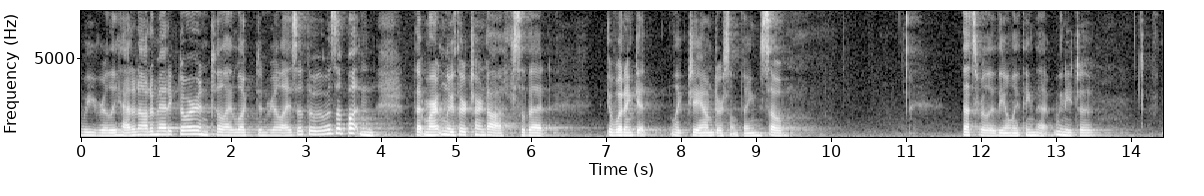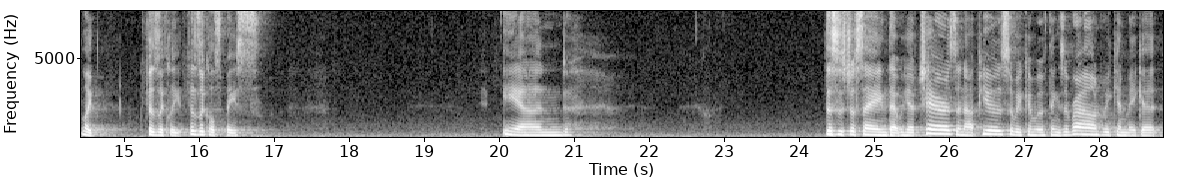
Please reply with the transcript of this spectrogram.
we really had an automatic door until I looked and realized that there was a button that Martin Luther turned off so that it wouldn't get like jammed or something. So, that's really the only thing that we need to, like, physically, physical space. And this is just saying that we have chairs and not pews, so we can move things around. We can make it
